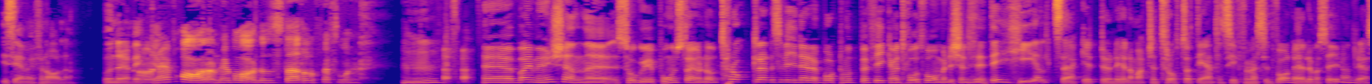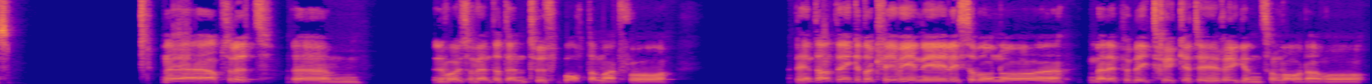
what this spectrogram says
i semifinalen under en vecka. Ja, det är bra, det är bra. De städar upp efter mig. Mm. Eh, Bayern München eh, såg vi på onsdagen. De trocklades vidare borta mot Benfica med 2-2, men det kändes inte helt säkert under hela matchen, trots att det egentligen siffermässigt var det. Eller vad säger du, Andreas? Eh, absolut. Um, det var ju som väntat en tuff bortamatch och det är inte alltid enkelt att kliva in i Lissabon och eh, med det publiktrycket i ryggen som var där och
